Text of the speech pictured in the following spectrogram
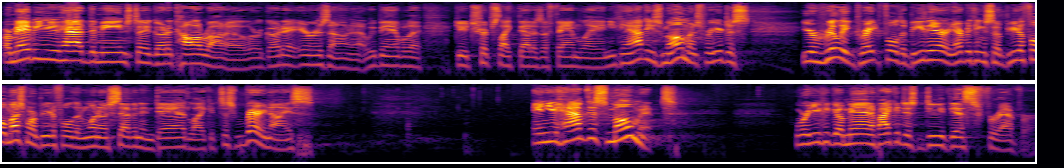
Or maybe you had the means to go to Colorado or go to Arizona. We've been able to do trips like that as a family. And you can have these moments where you're just, you're really grateful to be there and everything's so beautiful, much more beautiful than 107 and Dead. Like, it's just very nice. And you have this moment where you could go, man, if I could just do this forever.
